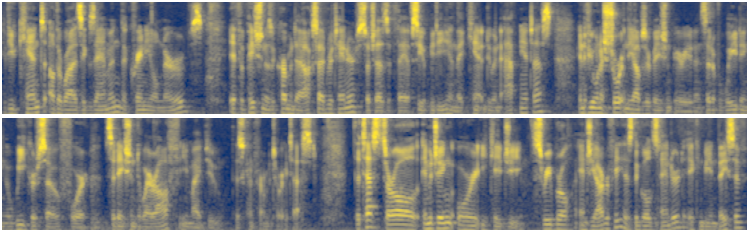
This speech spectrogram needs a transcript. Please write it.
if you can't otherwise examine the cranial nerves, if a patient is a carbon dioxide retainer, such as if they have COPD and they can't do an apnea test, and if you want to shorten the observation period instead of waiting a week or so for sedation to wear off, you might do this confirmatory test. The tests are all imaging or EKG. Cerebral angiography is the gold standard. It can be invasive.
